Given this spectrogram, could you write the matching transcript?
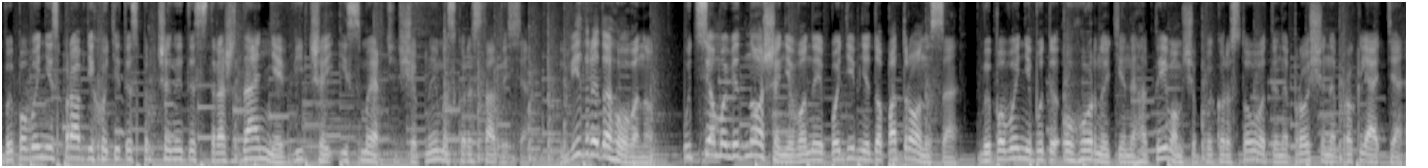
Ви повинні справді хотіти спричинити страждання, відчай і смерть, щоб ними скористатися. Відредаговано. У цьому відношенні вони подібні до патронуса. Ви повинні бути огорнуті негативом, щоб використовувати непрощене прокляття,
